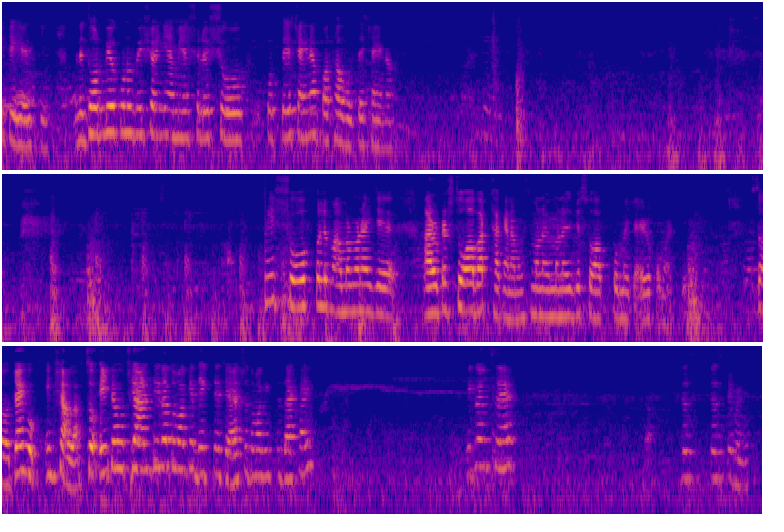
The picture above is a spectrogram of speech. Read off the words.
এটাই আর কি। মানে ধর্মীয় কোনো বিষয় নিয়ে আমি আসলে শো করতে চাই না কথাও বলতে চাই না শো অফ করলে আমার মনে হয় যে আর সোয়াব আর থাকে না আমার মনে হয় মনে হয় যে সোয়াব কমে যায় এরকম আর কি সো যাই হোক ইনশাল্লাহ সো এইটা হচ্ছে আন্টিরা তোমাকে দেখতে চাই আসো তোমাকে একটু দেখাই just just a minute. Come. Say,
